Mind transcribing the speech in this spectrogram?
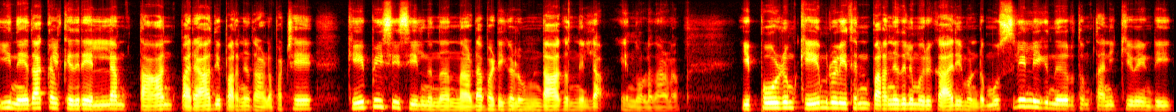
ഈ നേതാക്കൾക്കെതിരെ എല്ലാം താൻ പരാതി പറഞ്ഞതാണ്. പക്ഷേ കെ പി സി സിയിൽ നിന്ന് നടപടികൾ ഉണ്ടാകുന്നില്ല എന്നുള്ളതാണ്. ഇപ്പോഴും കെ മുരളീധരൻ പറഞ്ഞതിലും ഒരു കാര്യമുണ്ട്. മുസ്ലിം ലീഗ് നേതൃത്വം തനിക്ക് വേണ്ടി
